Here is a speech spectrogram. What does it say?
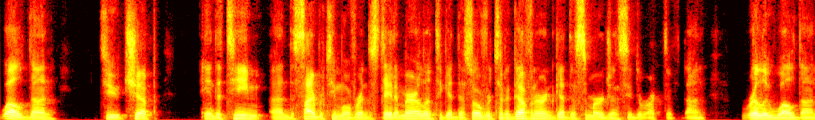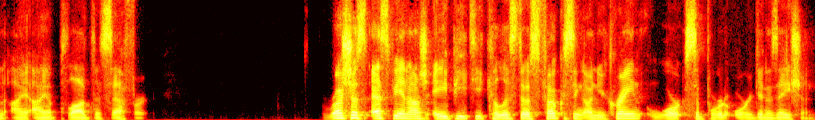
Well done to Chip and the team and the cyber team over in the state of Maryland to get this over to the governor and get this emergency directive done. Really well done. I, I applaud this effort. Russia's espionage APT Callisto is focusing on Ukraine war support organization.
